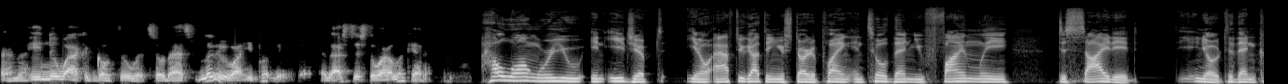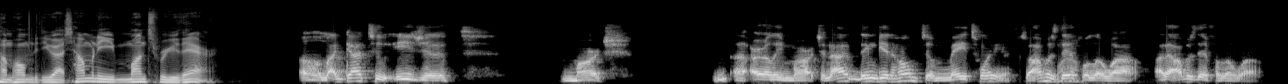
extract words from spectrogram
And he knew I could go through it. So that's literally why he put me there. And that's just the way I look at it. How long were you in Egypt, you know, after you got there and you started playing until then you finally decided, you know, to then come home to the US? How many months were you there? Um, I got to Egypt March, uh, early March, and I didn't get home till May 20th. So I was Wow. there for a little while. I, I was there for a little while.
